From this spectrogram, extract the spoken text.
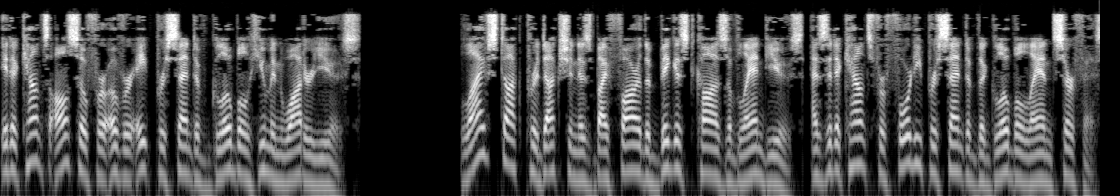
It accounts also for over 8% of global human water use. Livestock production is by far the biggest cause of land use, as it accounts for 40% of the global land surface.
